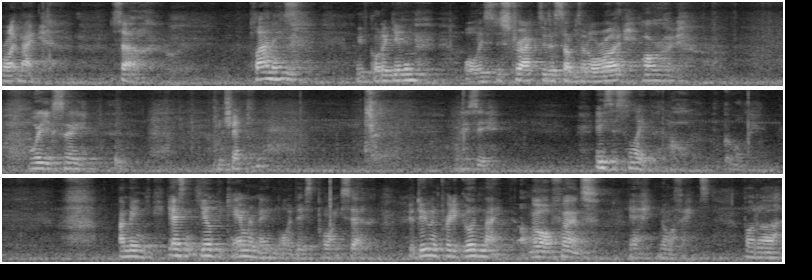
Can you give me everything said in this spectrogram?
Right, mate. So, plan is, we've got to get him while he's distracted or something, alright? All right. What do you say? I'm checking. What is he? He's asleep. Oh. I mean, he hasn't killed the cameraman by this point, so you're doing pretty good, mate. Uh, No offense. Yeah, no offense. But, uh,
